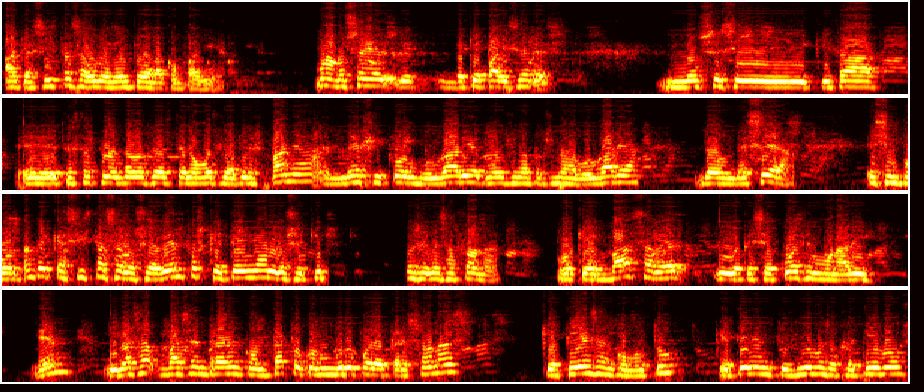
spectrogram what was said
a que asistas a un evento de la compañía. Bueno, no sé de, qué país eres. No sé si quizá eh, te estás planteando hacer este negocio aquí en España, en México, en Bulgaria, tenemos una persona de Bulgaria, de donde sea. Es importante que asistas a los eventos que tengan los equipos en esa zona, porque vas a ver lo que se cuece en Monaví, ¿bien? Y vas a, vas a entrar en contacto con un grupo de personas que piensan como tú, que tienen tus mismos objetivos,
